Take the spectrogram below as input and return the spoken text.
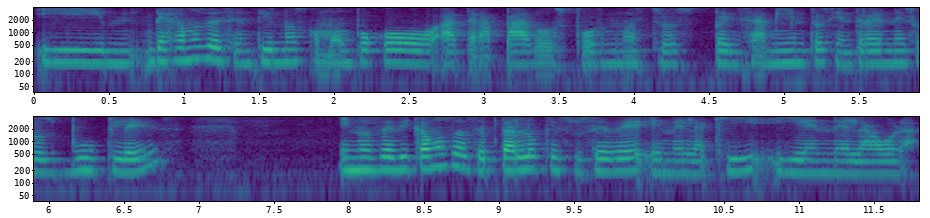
y mm, dejamos de sentirnos como un poco atrapados por nuestros pensamientos y entrar en esos bucles y nos dedicamos a aceptar lo que sucede en el aquí y en el ahora.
